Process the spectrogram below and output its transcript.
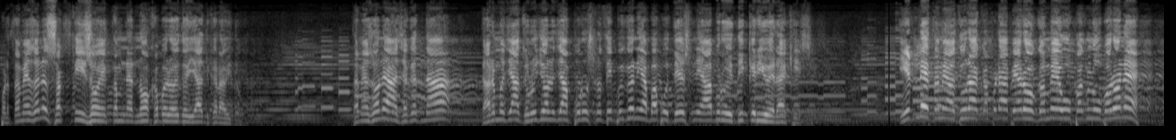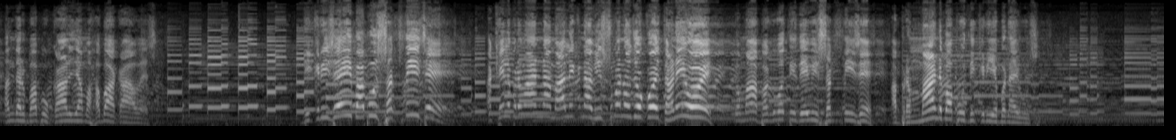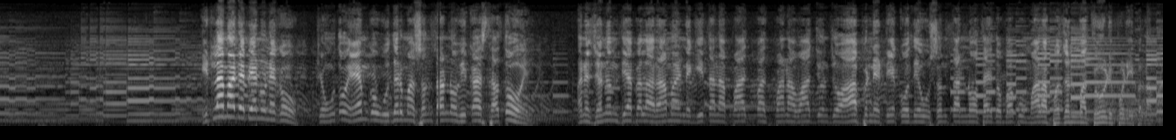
પણ તમે છો ને શક્તિ છો, એક તમને ન ખબર હોય તો યાદ કરાવી દઉં તમે છો ને આ જગતના ધર્મ જ્યાં ધ્રુજો ને જ્યાં પુરુષ નથી પૂગ્યો ને, આ બાપુ દેશની આબરૂ એ દીકરીઓએ રાખી છે. એટલે તમે અધૂરા કપડા પહેરો, ગમે એવું પગલું ભરો ને, અંદર બાપુ કાળજામાં હબાકા આવે છે. દીકરી છે એ બાપુ શક્તિ છે. અખિલ બ્રહ્માંડના માલિકના વિશ્વનો જો કોઈ ધણી હોય, તો માં ભગવતી દેવી શક્તિ છે. આ બ્રહ્માંડ બાપુ દીકરીએ બનાવ્યું છે. એટલા માટે બેનુને કહું કે હું તો એમ કહું, ઉદરમાં સંતાનનો વિકાસ થતો હોય અને જન્મ થયા પહેલા રામાયણ ને ગીતાના પાંચ પાંચ પાના વાંચજો જો આપને ટેકો દેવું સંતાન ન થાય તો બાપુ મારા ભજનમાં ધૂળ પડી પેલા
